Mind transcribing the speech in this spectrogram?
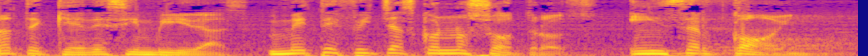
No te quedes sin vidas. Mete fichas con nosotros. Insert Coin.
